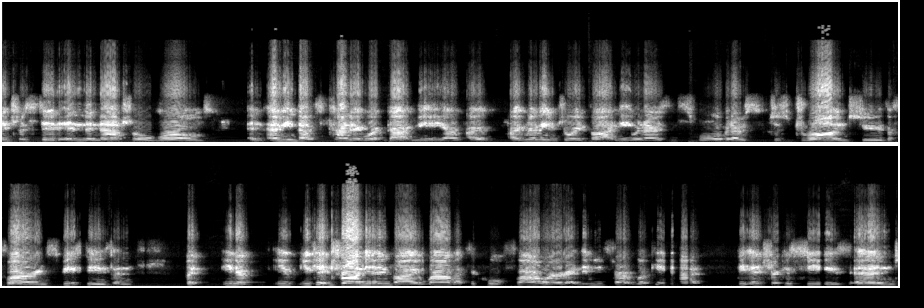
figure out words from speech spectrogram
interested in the natural world. And I mean, that's kind of what got me. I, I, I really enjoyed botany when I was in school, but I was just drawn to the flowering species. And but you know, you, you get drawn in by wow, that's a cool flower, and then you start looking at the intricacies and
